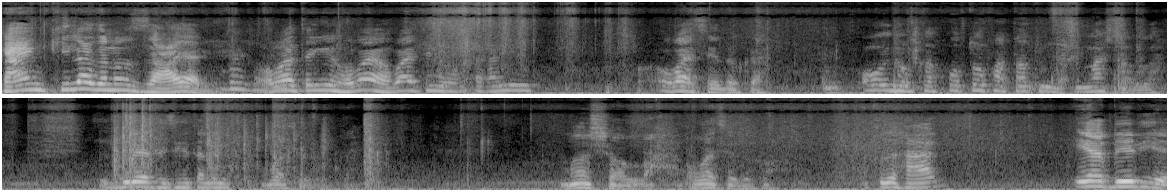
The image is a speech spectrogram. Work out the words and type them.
টাইম কিলা যেন যায় আর হবাই থেকে হবাই হবাই থেকে খালি হবাই সে দোকা। ওই দোকা কত ফাতা তুলছি মাশাআল্লাহ। দূরে আতেছি তাহলে হবাই সে দোকা। মাশাআল্লাহ হবাই সে দেখো তুই হাগ এয়ার দেরিয়ে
